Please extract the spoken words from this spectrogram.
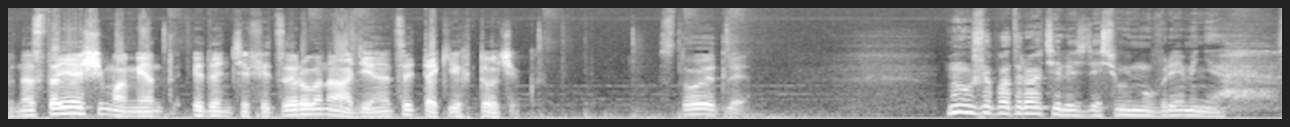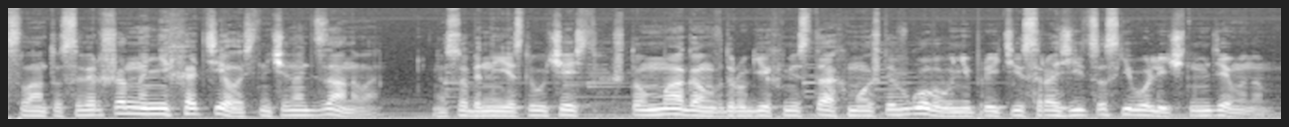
В настоящий момент идентифицировано 11 таких точек. Стоит ли? Мы уже потратили здесь уйму времени. Сланту совершенно не хотелось начинать заново. Особенно если учесть, что магам в других местах может и в голову не прийти сразиться с его личным демоном.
